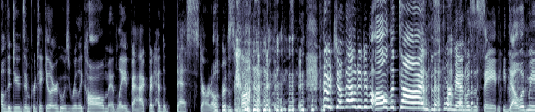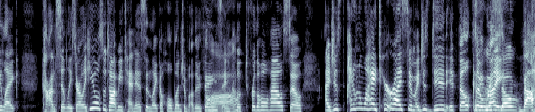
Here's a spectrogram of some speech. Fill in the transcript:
of the dudes in particular who was really calm and laid back but had the best startle response. I would jump out at him all the time. This poor man was a saint. He dealt with me like constantly startling. He also taught me tennis and like a whole bunch of other things Aw. and cooked for the whole house. So I just I don't know why I terrorized him. I just did. It felt so it was right. so val-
